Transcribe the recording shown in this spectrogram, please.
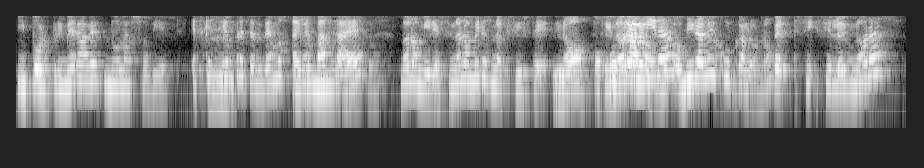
y por primera vez no las odié. Es que siempre tendemos, a mí me pasa, ¿eh? No lo mires, si no lo mires no existe. No, O si no lo miras, o míralo y júzgalo, ¿no? pero si, si lo ignoras,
